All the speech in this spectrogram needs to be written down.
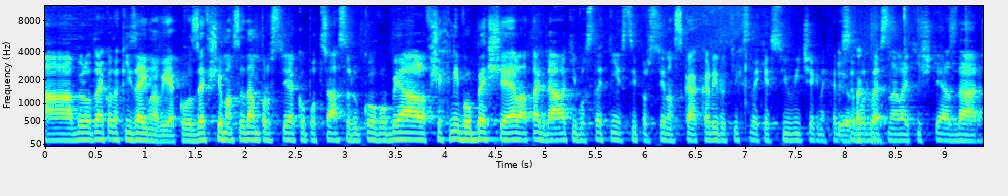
A bylo to jako taky zajímavé, jako ze všema se tam prostě jako potřásl rukou, objal, všechny obešel a tak dále. Ti ostatní jezdci prostě naskákali do těch svých SUVček, nechali Jo, se takhle. odvést na letiště a zdár.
